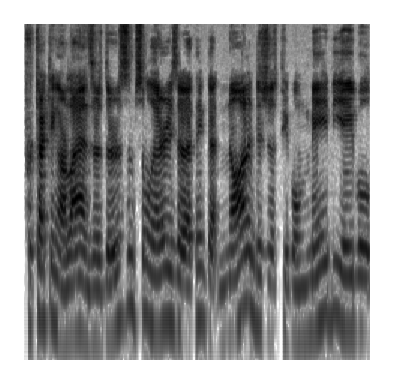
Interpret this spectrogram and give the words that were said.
protecting our lands there there's some similarities that i think that non-indigenous people may be able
